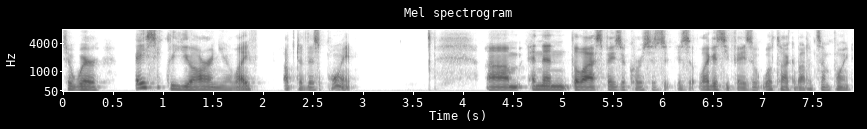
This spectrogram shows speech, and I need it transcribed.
to where basically you are in your life up to this point. Um, and then the last phase, of course, is, is a legacy phase that we'll talk about at some point.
